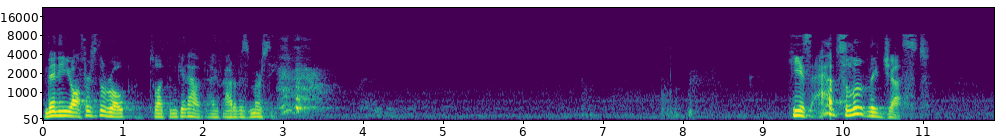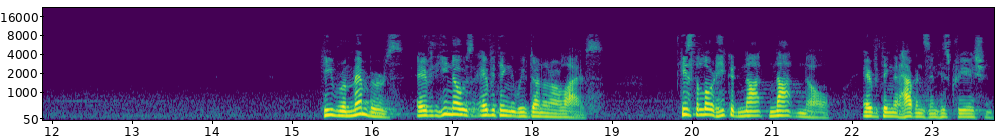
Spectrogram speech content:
And then he offers the rope to let them get out, out of his mercy. He is absolutely just. He remembers, every, he knows everything that we've done in our lives. He's the Lord. He could not not know everything that happens in His creation.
